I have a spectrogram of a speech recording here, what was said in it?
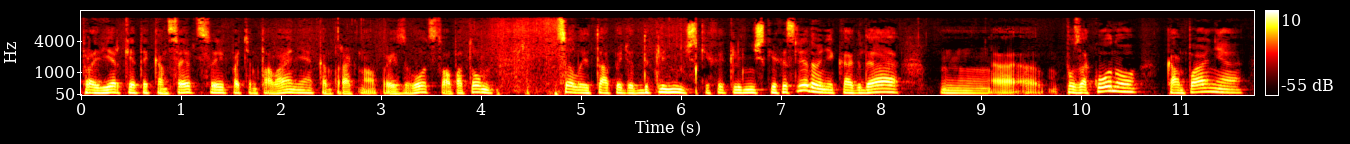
проверки этой концепции, патентования, контрактного производства, а потом целый этап идет до клинических и клинических исследований, когда по закону компания а,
